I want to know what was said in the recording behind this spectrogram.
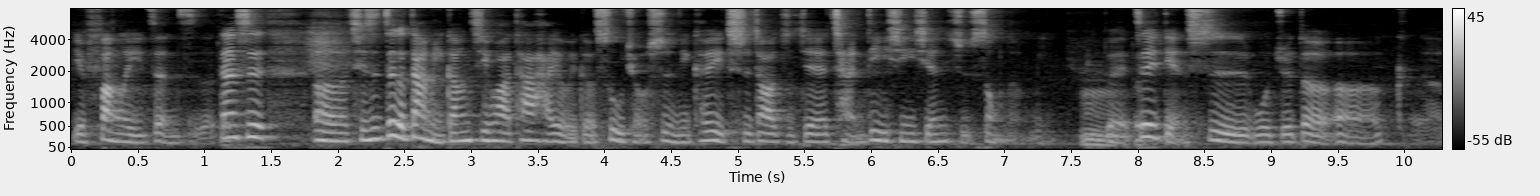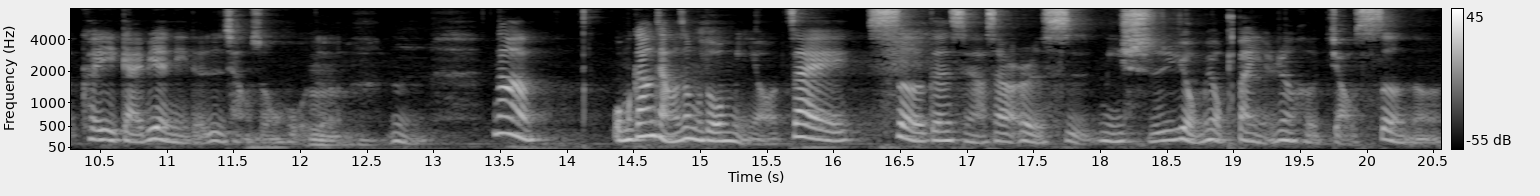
也放了一阵子了。但是，呃，其实这个大米缸计划它还有一个诉求是，你可以吃到直接产地新鲜直送的米。嗯，对，这一点是我觉得呃，可以改变你的日常生活的。嗯，嗯，那我们刚刚讲了这么多米哦，在色跟 Señor 二十四米食有没有扮演任何角色呢？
